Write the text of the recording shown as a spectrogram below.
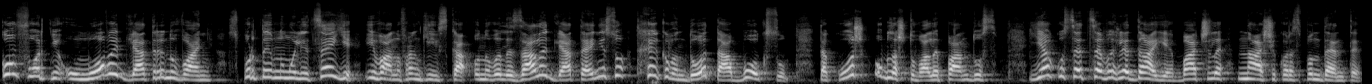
Комфортні умови для тренувань. В спортивному ліцеї Івано-Франківська оновили зали для тенісу, тхеквондо та боксу. Також облаштували пандус. Як усе це виглядає, бачили наші кореспонденти.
